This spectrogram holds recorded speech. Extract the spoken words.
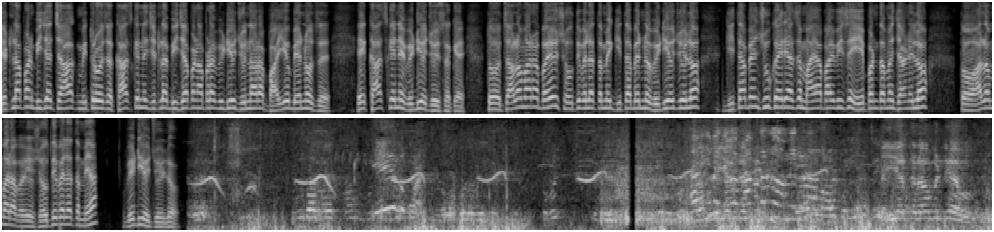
જેટલા પણ બીજા ચાહક મિત્રો છે ખાસ કરીને જેટલા બીજા પણ આપણા વીડિયો જોનારા ભાઈઓ બહેનો છે એ ખાસ કરીને વીડિયો જોઈ શકે. તો ચાલો મારા ભાઈઓ સૌથી પહેલાં તમે ગીતાબેનનો વીડિયો જોઈ લો. ગીતાબેન શું કહી રહ્યા છે માયાભાઈ વિશે એ પણ તમે જાણી લો. તો હાલો મારા ભાઈઓ સૌથી પહેલાં તમે આ વીડિયો જોઈ લો. તૈયાર કરાવવા માટે આવો.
